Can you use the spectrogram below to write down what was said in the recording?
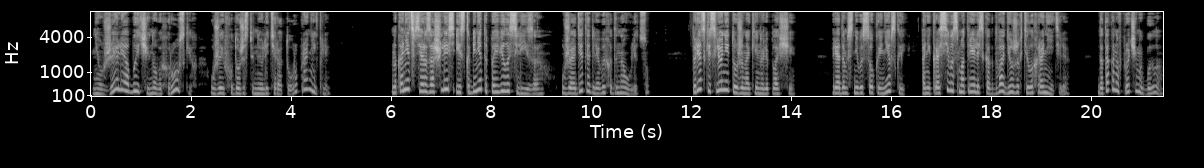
Неужели обычаи новых русских уже и в художественную литературу проникли? Наконец все разошлись, и из кабинета появилась Лиза, уже одетая для выхода на улицу. Турецкий с Леней тоже накинули плащи. Рядом с невысокой Невской они красиво смотрелись, как два дюжих телохранителя. Да так оно, впрочем, и было.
